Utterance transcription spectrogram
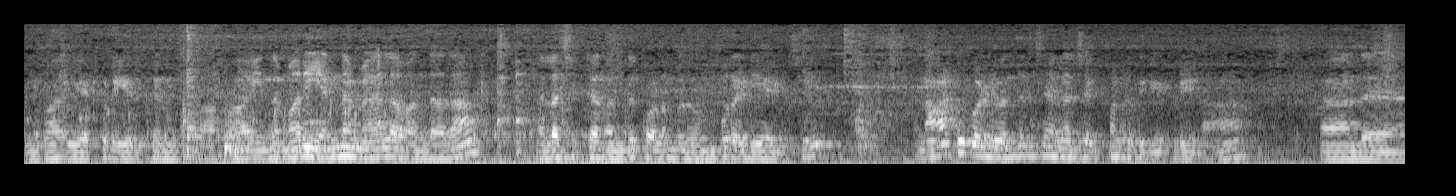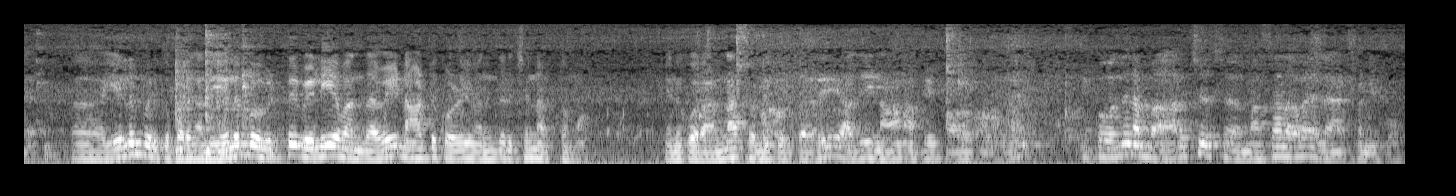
இது மாதிரி எப்படி இருக்குன்னு ஆஹா, இந்த மாதிரி எண்ணெய் மேலே வந்தால் தான் நல்லா சிக்கன் வந்து குழம்பு ரொம்ப ரெடி ஆகிடுச்சு நாட்டுக்கோழி வந்துருச்சு எல்லாம் செக் பண்ணுறதுக்கு எப்படின்னா அந்த எலும்பு இருக்குது பாருங்க. அந்த எலும்பை விட்டு வெளியே வந்தாவே நாட்டுக்கோழி வந்துருச்சுன்னு அர்த்தமா? எனக்கு ஒரு அண்ணா சொல்லி கொடுத்தாரு. அதையும் நானும் அப்படியே ஃபாலோ பண்ணுவேன் இப்போ வந்து நம்ம அரைச்ச மசாலாவை இதில் ஆட் பண்ணிப்போம்.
